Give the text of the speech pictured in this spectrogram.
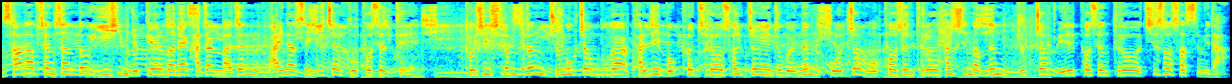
산업 생산도 26개월 만에 가장 낮은 마이너스 2.9%. 도시 실업률은 중국 정부가 관리 목표치로 설정해 두고 있는 5.5%를 훨씬 넘는 6.1%로 치솟았습니다.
